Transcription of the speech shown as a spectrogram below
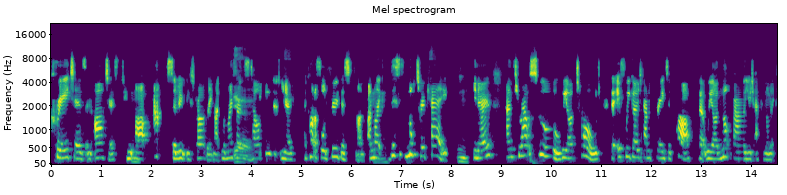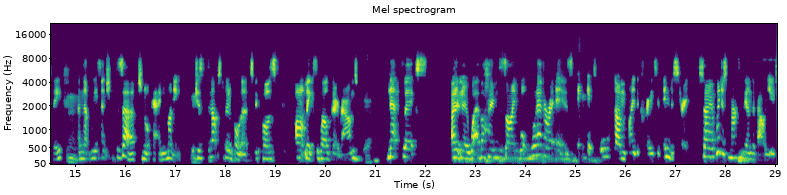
creatives and artists who Mm. are absolutely struggling. Like when my friends Yeah. tell me that, you know, I can't afford food this month, I'm like, Mm. this is not okay, Mm. you know? And throughout school, we are told that if we go down a creative path, that we are not valued economically Mm. and that we essentially deserve to not get any money, which is an absolute bit of bollocks because art makes the world go round. Yeah. Netflix, I don't know, whatever home design, what whatever it is, it- it's all done by the creative industry. So we're just massively undervalued,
